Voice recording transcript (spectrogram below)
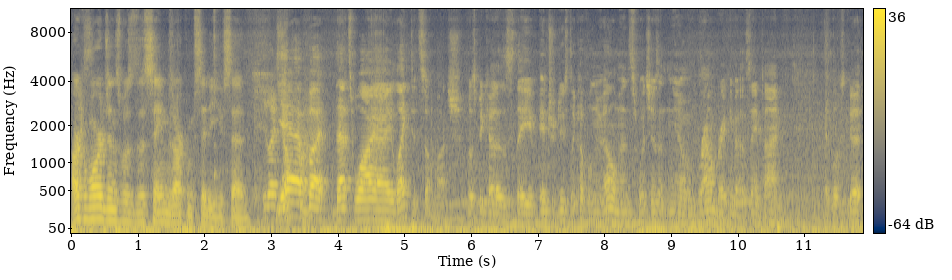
Arkham Origins was the same as Arkham City. You said. You like Yeah, but that's why I liked it so much. Was because they introduced a couple new elements, which isn't you know groundbreaking, but at the same time, it looks good.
